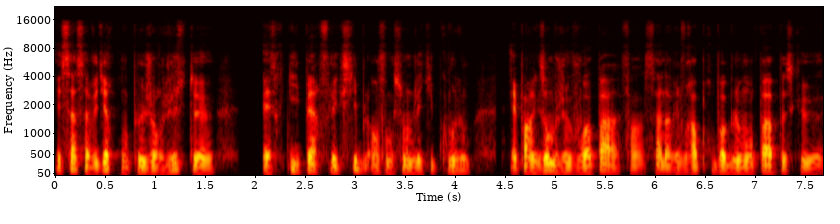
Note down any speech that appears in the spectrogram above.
Et ça, ça veut dire qu'on peut genre juste euh, être hyper flexible en fonction de l'équipe qu'on joue. Et par exemple, je vois pas, enfin, ça n'arrivera probablement pas parce que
